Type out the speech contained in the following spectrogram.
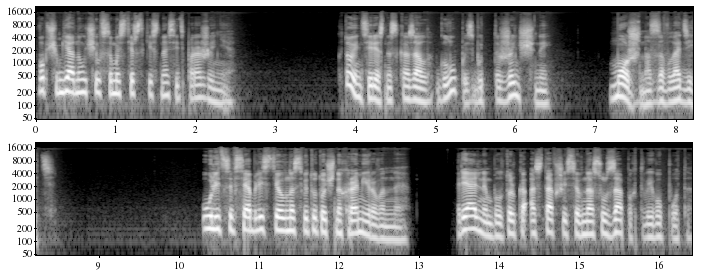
В общем, я научился мастерски сносить поражение. Кто, интересно, сказал глупость, будто женщиной можно завладеть? Улица вся блестела на свету точно хромированная. Реальным был только оставшийся в носу запах твоего пота.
